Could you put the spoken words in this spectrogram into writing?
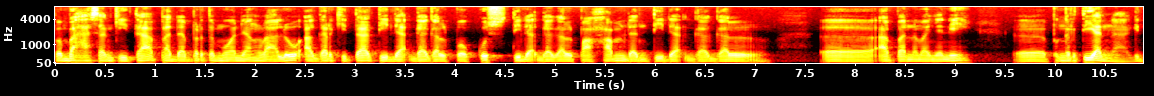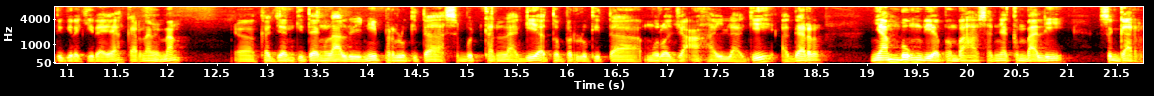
pembahasan kita pada pertemuan yang lalu agar kita tidak gagal fokus, tidak gagal paham dan tidak gagal eh, apa namanya nih eh, pengertian. Nah, gitu kira-kira ya. Karena memang eh, kajian kita yang lalu ini perlu kita sebutkan lagi atau perlu kita murojaahai lagi agar nyambung dia pembahasannya kembali segar.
